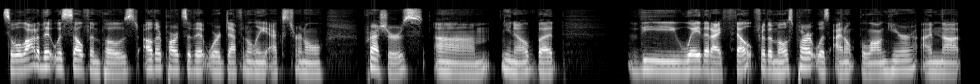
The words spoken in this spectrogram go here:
So a lot of it was self-imposed. Other parts of it were definitely external pressures, um, you know, but the way that I felt for the most part was I don't belong here. I'm not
